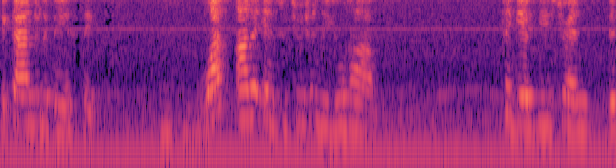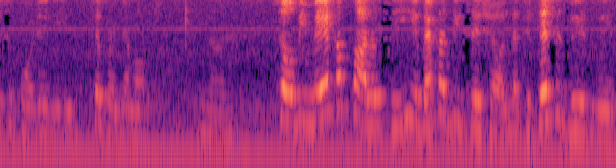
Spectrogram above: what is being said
they can't do the basics. Mm-hmm. What other institution do you have to give these children the support they need to bring them up? None. So we make a policy, you make a decision that this is what you're doing.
